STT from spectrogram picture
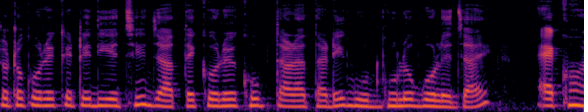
ছোট করে কেটে দিয়েছি যাতে করে খুব তাড়াতাড়ি গুড়গুলো গলে যায়। এখন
